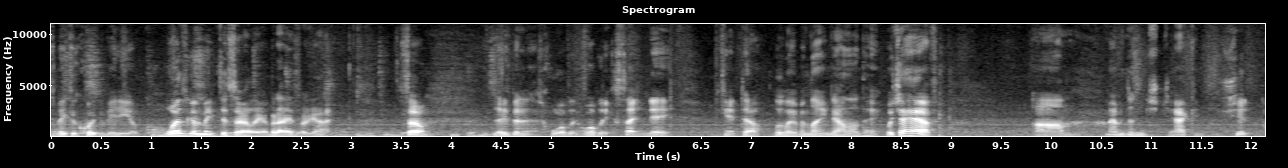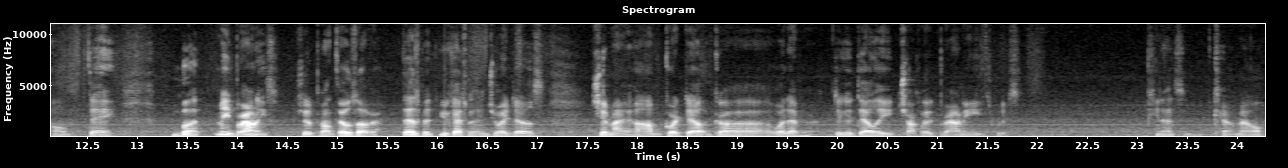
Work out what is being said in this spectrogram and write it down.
to make a quick video. Was going to make this earlier, but I forgot. So, it's been a horribly, horribly exciting day. You can't tell. Look like I've been laying down all day, which I have. Um, I haven't done jack and shit all day. But, I mean, brownies. Should have brought those over. Those, but you guys would enjoyed those. Shit, my um, Gordel, uh, whatever, the Ghirardelli chocolate brownies with peanuts and caramel.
